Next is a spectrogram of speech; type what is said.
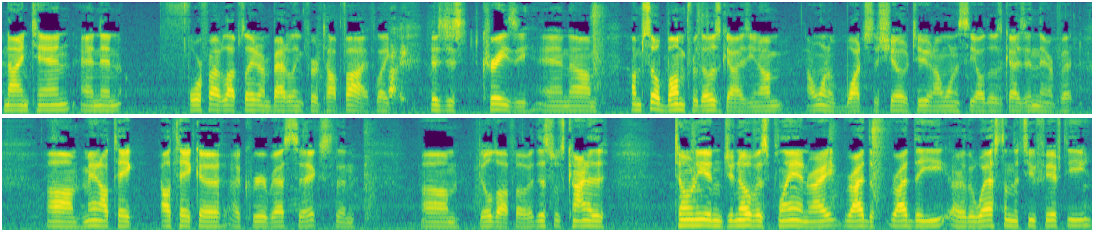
nine ten, and then four or five laps later, I'm battling for a top five. Like it was just crazy, and um, I'm so bummed for those guys. You know, I'm, I want to watch the show too, and I want to see all those guys in there. But um, man, I'll take I'll take a, a career best sixth and um, build off of it. This was kind of Tony and Genova's plan, right? Ride the ride the or the West on the 250,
